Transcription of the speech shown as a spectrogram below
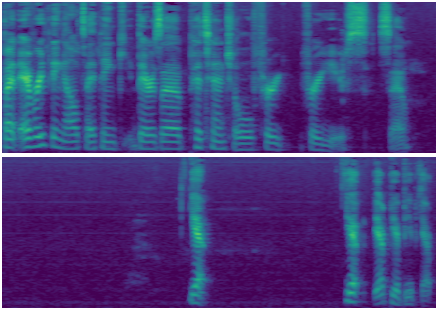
but everything else, I think there's a potential for for use. So, yep, yep, yep, yep, yep, yep.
